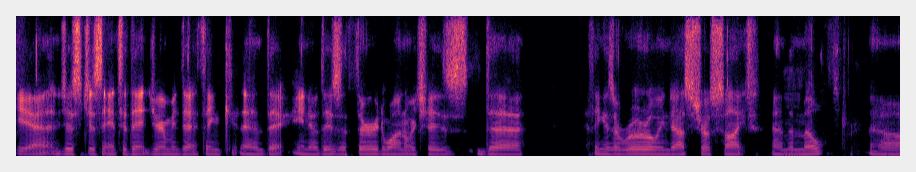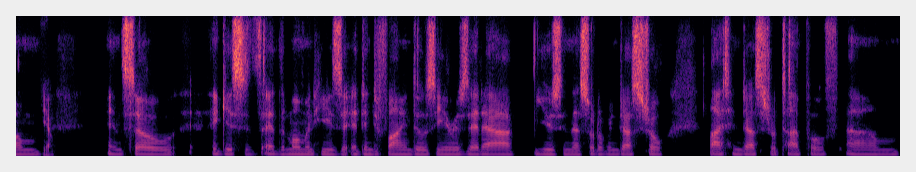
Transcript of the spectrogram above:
Yeah and just just answer that Jeremy that I think uh, that you know there's a third one which is the I think is a rural industrial site and the mm, mill. um, yeah and so I guess it's at the moment he's identifying those areas that are using that sort of industrial, light industrial type of um,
